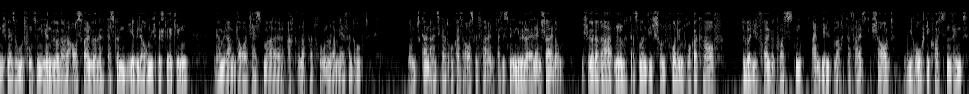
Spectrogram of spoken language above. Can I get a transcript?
nicht mehr so gut funktionieren würde oder ausfallen würde. Das können wir wiederum nicht bestätigen. Wir haben in einem Dauertest mal 800 Patronen oder mehr verdruckt und kein einziger Drucker ist ausgefallen. Das ist eine individuelle Entscheidung. Ich würde raten, dass man sich schon vor dem Druckerkauf über die Folgekosten ein Bild macht. Das heißt, schaut, wie hoch die Kosten sind,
